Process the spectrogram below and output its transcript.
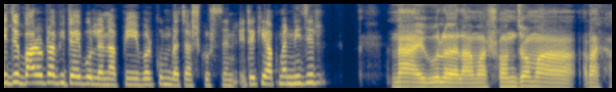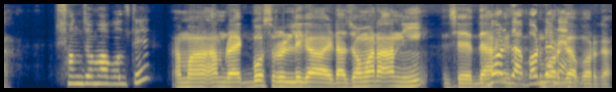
এই যে বারোটা ভিটাই বললেন আপনি এবার কুমড়া চাষ করছেন এটা কি আপনার নিজের না এগুলো হলো আমার সঞ্জমা রাখা। সংজমা বলতে? আমার আমরা এক বছরের লিগা এটা জমা আনি যে দেখা বর্গা, গেছে- বর্গা বর্গা নেন। বর্গা।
